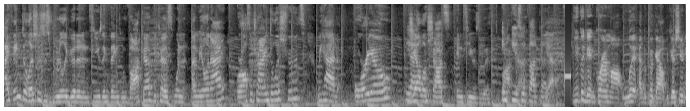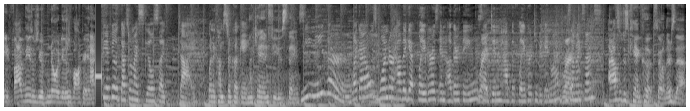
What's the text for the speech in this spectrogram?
I think Delish is really good at infusing things with vodka because when Emil and I were also trying Delish foods, we had Oreo Yeah. Jello shots infused with vodka. Infused with vodka. Yeah. You could get grandma lit at the cookout because she would eat five of these and she would have no idea there's vodka in it. See, I feel like that's where my skills like die when it comes to cooking. I can't infuse things. Me neither. Like I always wonder how they get flavors in other things Right. that didn't have the flavor to begin with. Does that make sense? I also just can't cook, so there's that.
